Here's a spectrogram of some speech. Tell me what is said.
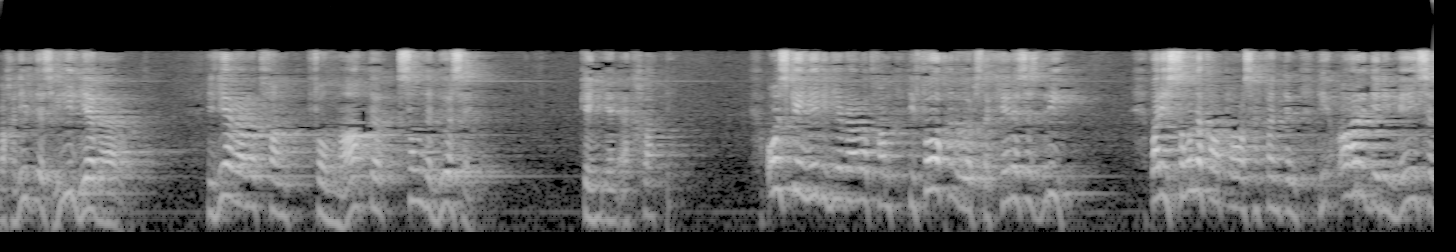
Maar geliefdes, hierdie lewe wêreld, die lewe wêreld van volmaakte sondeloosheid ken een ek glad nie. Ons ken net die lewe wêreld van die volgende hoofstuk Genesis 3 waar die sondeval plaasgevind en die aarde deur die mense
